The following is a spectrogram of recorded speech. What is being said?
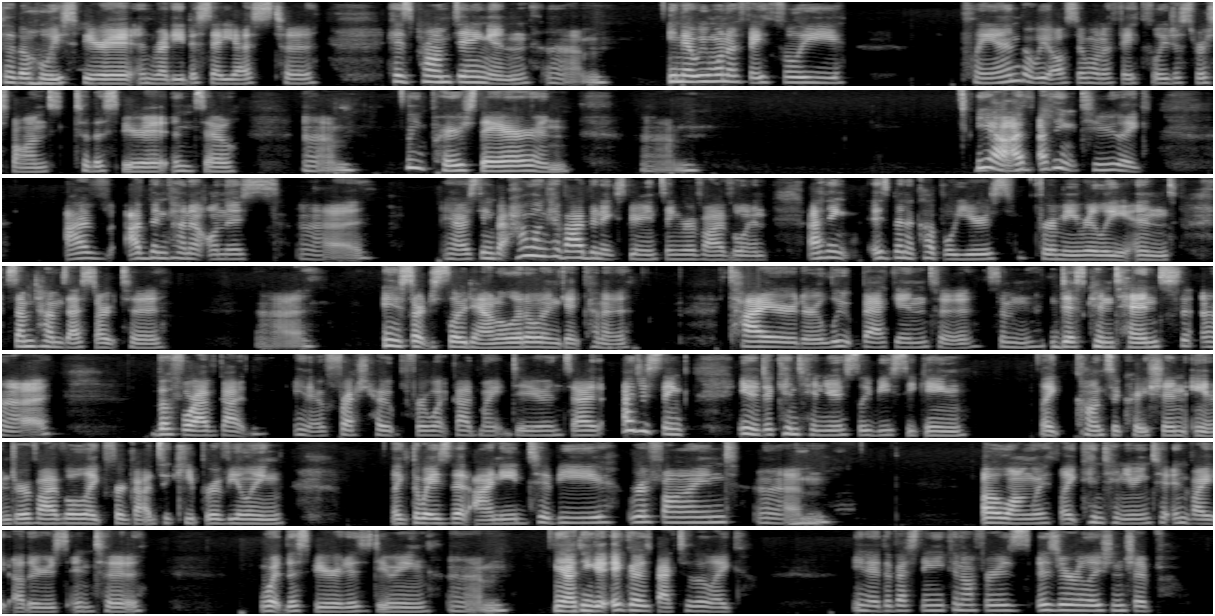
to the mm-hmm. Holy Spirit and ready to say yes to his prompting and um, you know we want to faithfully plan but we also want to faithfully just respond to the spirit and so um, think prayers there and um, yeah I, I think too like i've i've been kind of on this uh and I was thinking about how long have I been experiencing revival, and I think it's been a couple years for me, really. And sometimes I start to, uh, you start to slow down a little and get kind of tired or loop back into some discontent uh, before I've got you know fresh hope for what God might do. And so I, I just think you know to continuously be seeking like consecration and revival, like for God to keep revealing like the ways that I need to be refined, um, mm-hmm. along with like continuing to invite others into what the Spirit is doing. Um, you know, I think it, it goes back to the like, you know, the best thing you can offer is is your relationship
